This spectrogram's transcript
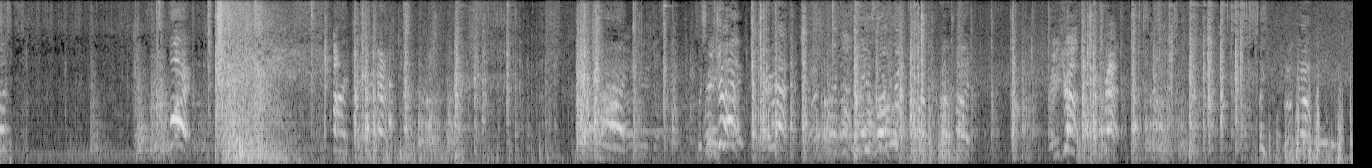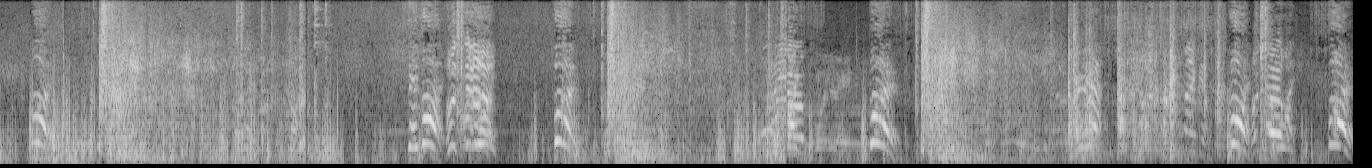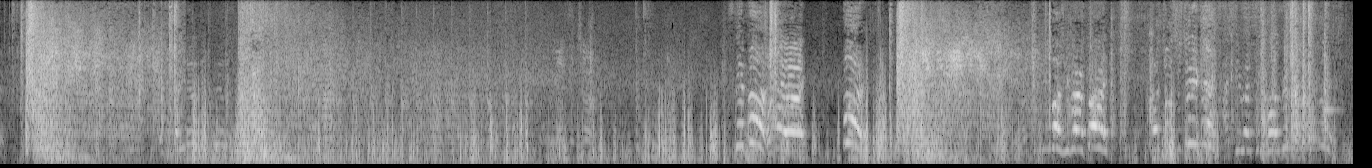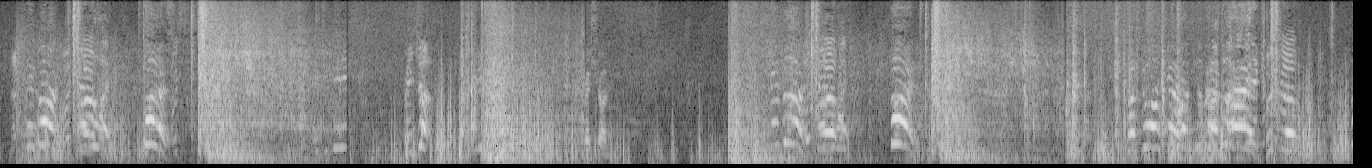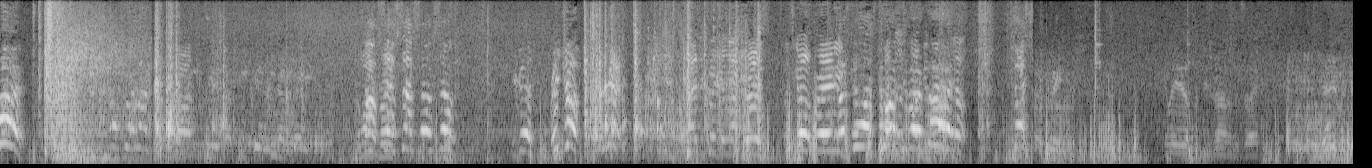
Five! Five! Fire! Fire! Step up! Fire! Fire! Flash verified! That's what she's doing! I see what's in positive! Step up! Fire! Pressure on it. Step up! Fire! South, south, south, south. You're good. Reach up. That's quicker than that, Chris. Let's go, Brady. Let's go, let's go, let's go, let's go. Let's go. Let's go.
